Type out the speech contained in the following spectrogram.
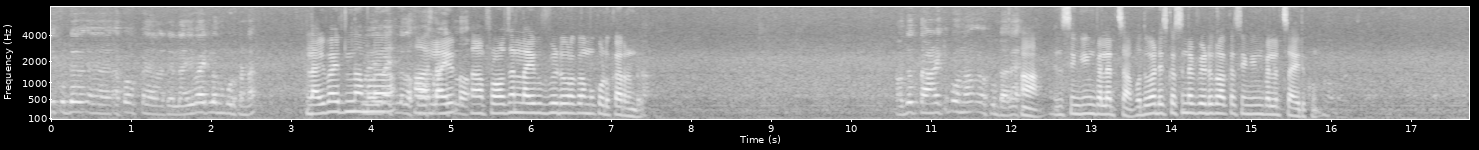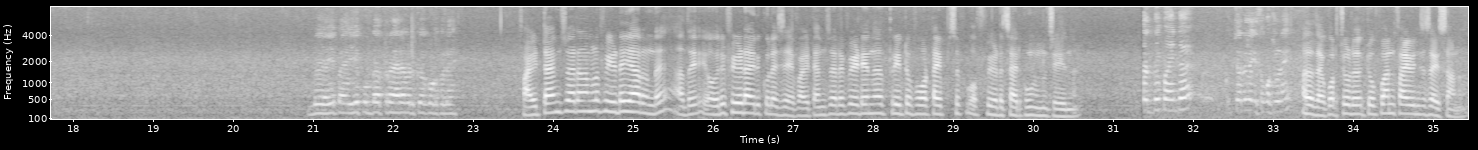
ഈ ഫുഡ് അപ്പോൾ ലൈവായിട്ടൊന്നും കൊടുക്കണ്ട? ലൈവായിട്ട് നമ്മൾ ലൈവ്? ഫ്രോസൺ ലൈവ് ഫീഡുകളൊക്കെ നമുക്ക് കൊടുക്കാറുണ്ട്. അത് താഴേക്ക് പോകുന്ന ഫുഡാ ആ ഇത് സിംഗിങ് പെല്ലറ്റ്സാണ് പൊതുവെ ഡിസ്കസിന്റെ ഫീഡുകളൊക്കെ സിംഗിങ് പെലറ്റ്സ് ആയിരിക്കും. ഈ ഈ ഫുഡ് എത്ര നേരം എടുക്കുക കൊടുക്കലേ? ഫൈവ് ടൈംസ് വരെ നമ്മൾ ഫീഡ് ചെയ്യാറുണ്ട്. അത് ഒരു ഫീഡ് ആയിരിക്കില്ല ചെയ്യുക ഫൈവ് ടൈംസ് വരെ ഫീഡ് ചെയ്യുന്നത് three two four types of feeds ആയിരിക്കും നമ്മൾ ചെയ്യുന്നത്. അതെ അതെ. കുറച്ചുകൂടി ടു പോയിന്റ് ഫൈവ് ഇഞ്ച് സൈസാണ്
